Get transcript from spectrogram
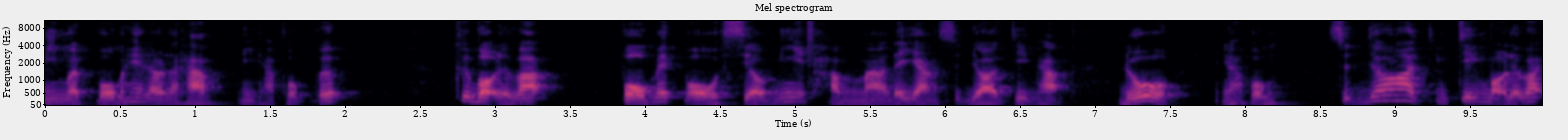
มีหมดโปรมาให้เรานะครับนี่ครับผมปึ๊บคือบอกเลยว่าโปรไม่โปรเสี่ยวมี่ทำมาได้อย่างสุดยอดจริงครับ ดูนี่ครับผมสุดยอดจริง ๆ บอกเลยว่า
